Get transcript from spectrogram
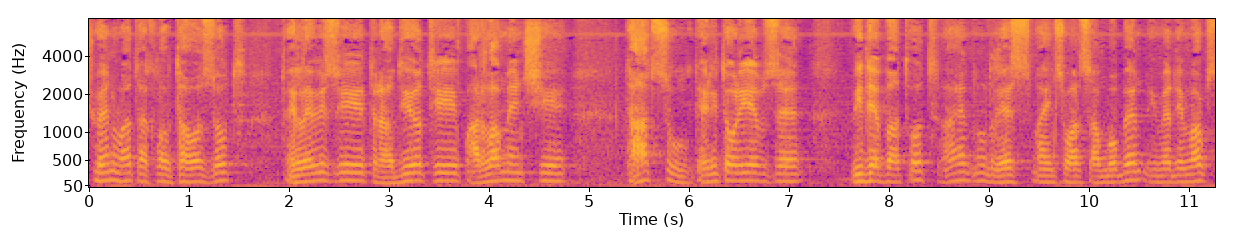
ჩვენ მათ ახლა ვთავაზობთ ტელევიზიით, რადიოთი, პარლამენტში. დაცულ ტერიტორიებზე ვიდებატოთ, აი ნუ დღეს მაინც ვარც ამბობენ, იმედი მაქვს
